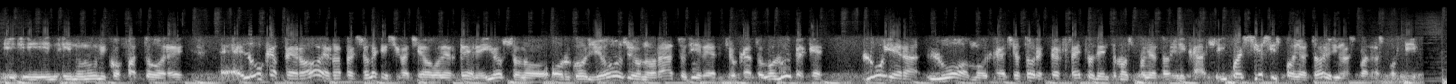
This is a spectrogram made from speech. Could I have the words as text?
in, in, in un unico fattore. Eh, Luca però è una persona che ci faceva voler bene, io sono orgoglioso e onorato di aver giocato con lui perché lui era l'uomo, il calciatore perfetto dentro uno spogliatoio di calcio, in qualsiasi spogliatoio di una squadra sportiva.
